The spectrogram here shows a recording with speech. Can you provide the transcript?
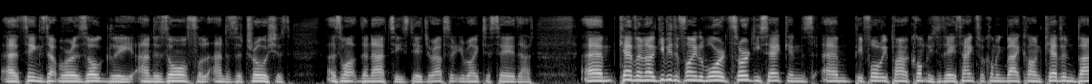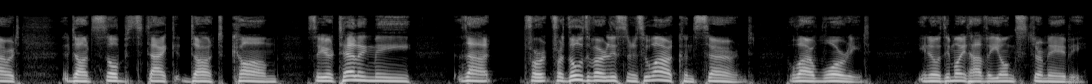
uh, things that were as ugly and as awful and as atrocious as what the Nazis did. You're absolutely right to say that. Um, Kevin, I'll give you the final word, 30 seconds um, before we part company today. Thanks for coming back on kevinbarrett.substack.com. So you're telling me that for, for those of our listeners who are concerned, who are worried, you know, they might have a youngster maybe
